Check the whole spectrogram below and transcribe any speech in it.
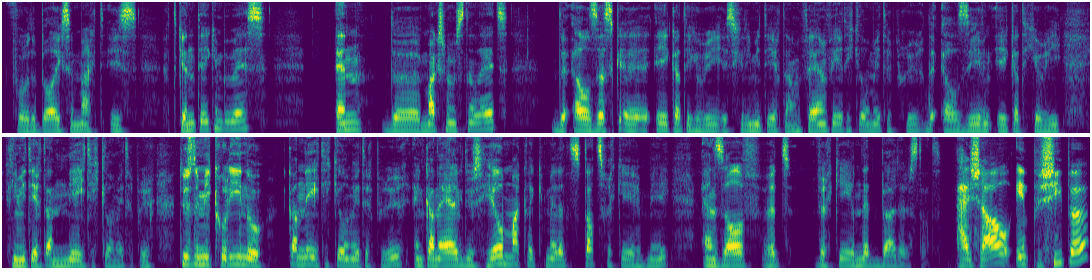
voor de Belgische markt is het kentekenbewijs en de maximumsnelheid. De L6E-categorie is gelimiteerd aan 45 km per uur. De L7E-categorie gelimiteerd aan 90 km per uur. Dus de Microlino kan 90 km per uur en kan eigenlijk dus heel makkelijk met het stadsverkeer mee en zelf het verkeer net buiten de stad. Hij zou in principe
